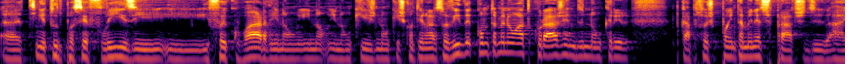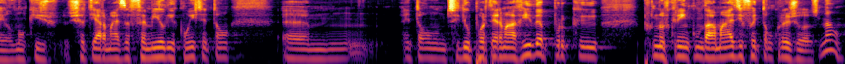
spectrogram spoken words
uh, tinha tudo para ser feliz e, e, e, foi cobarde e, não, e, não, e não, quis, não quis continuar a sua vida, como também não há de coragem de não querer, porque há pessoas que põem também nesses pratos de, ah, ele não quis chatear mais a família com isto, então, um, então decidiu pôr termo à vida porque, porque não queria incomodar mais e foi tão corajoso. Não,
